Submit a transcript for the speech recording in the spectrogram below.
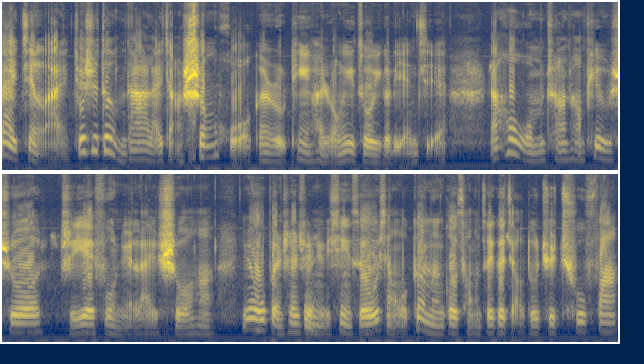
带进来，就是对我们大家来讲，生活跟 routine 很容易做一个连接。然后我们常常，譬如说职业妇女来说哈，因为我本身是女性，所以我想我更能够从这个角度去出发，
